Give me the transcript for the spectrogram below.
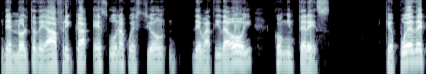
del norte de África es una cuestión debatida hoy con interés, que puede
